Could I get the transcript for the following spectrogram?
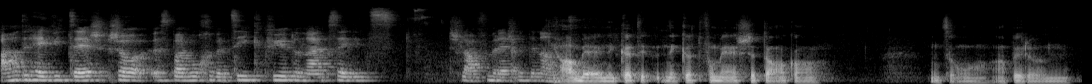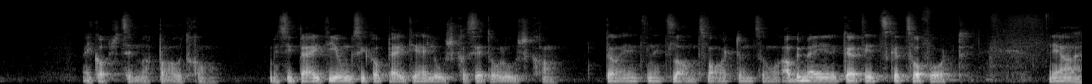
Ah, der hat wie zuerst schon ein paar Wochen Beziehung geführt und dann gesagt, jetzt schlafen wir erst miteinander. Ja, wir haben nicht, gerade- nicht gerade vom ersten Tag an und so, aber ähm, ich glaube, es ist ziemlich bald gekommen. Wir sind beide jung, ich glaube, beide haben Lust gehabt, sie hat auch Lust gehabt, da jetzt nicht zu lange zu warten und so. Aber wir gehen jetzt gerade sofort. Ja.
